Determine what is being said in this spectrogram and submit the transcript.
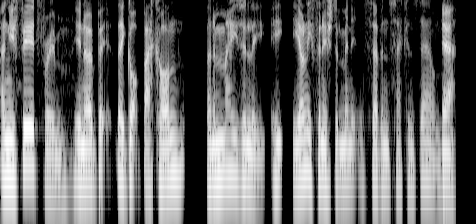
and you feared for him. You know, but they got back on. And amazingly, he, he only finished a minute and seven seconds down. Yeah,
